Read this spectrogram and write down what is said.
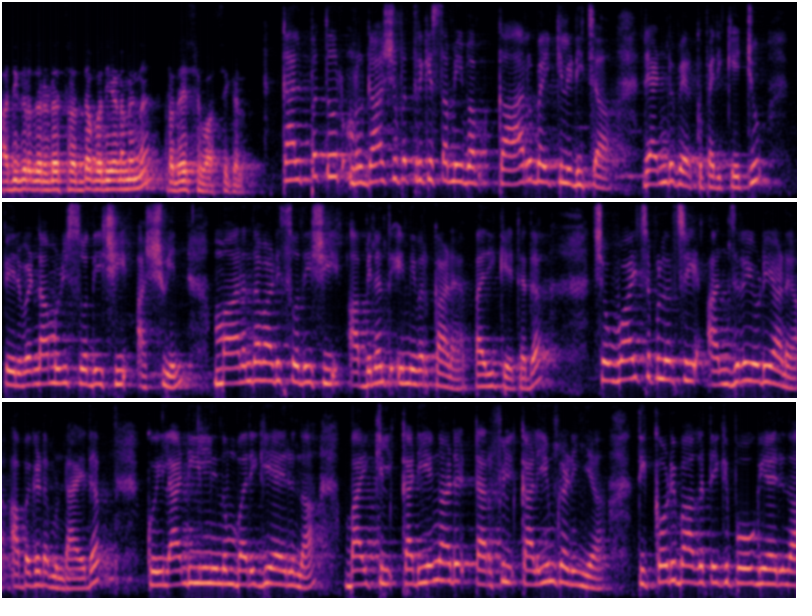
അധികൃതരുടെ ശ്രദ്ധ പതിയണമെന്ന് പ്രദേശവാസികൾ. കൽപ്പത്തൂർ മൃഗാശുപത്രിക്ക് സമീപം കാറ് ബൈക്കിലിടിച്ച രണ്ടുപേർക്ക് പരിക്കേറ്റു. പെരുവണ്ണാമൊഴി സ്വദേശി അശ്വിൻ മാനന്തവാടി സ്വദേശി അഭിനന്ദ് എന്നിവർക്കാണ് പരിക്കേറ്റത്. ചൊവ്വാഴ്ച പുലർച്ചെ അഞ്ചരയോടെയാണ് അപകടമുണ്ടായത്. കൊയിലാണ്ടിയിൽ നിന്നും വരികയായിരുന്ന ബൈക്കിൽ കടിയങ്ങാട് ടർഫിൽ കളിയും കഴിഞ്ഞ് തിക്കോടി ഭാഗത്തേക്ക് പോവുകയായിരുന്ന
